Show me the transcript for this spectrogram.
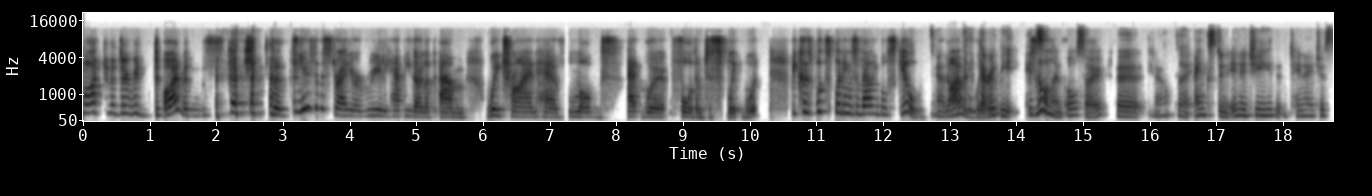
What am I going to do with diamonds? the, the youth of Australia are really happy though. Look, um, we try and have logs at work for them to split wood because wood splitting is a valuable skill. And Diamond I think that would be excellent also for you know the angst and energy that teenagers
